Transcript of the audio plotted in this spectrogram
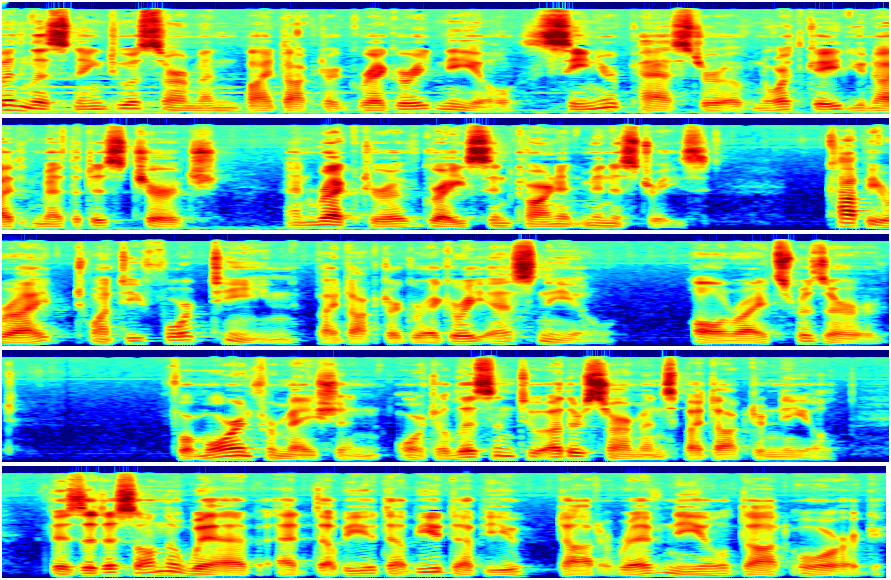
been listening to a sermon by Dr. Gregory Neal, Senior Pastor of Northgate United Methodist Church and Rector of Grace Incarnate Ministries. Copyright 2014 by Dr. Gregory S. Neal. All rights reserved. For more information or to listen to other sermons by Dr. Neal, visit us on the web at www.revneal.org.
